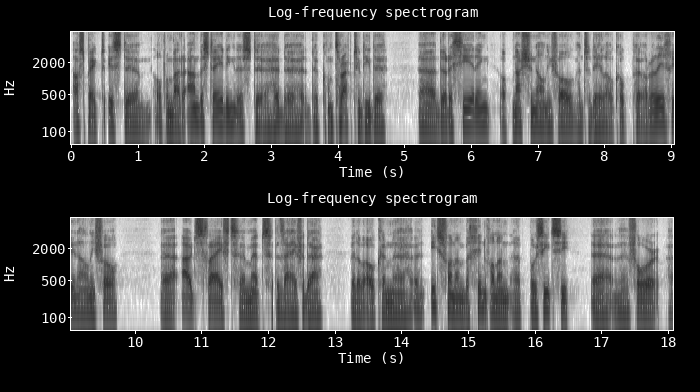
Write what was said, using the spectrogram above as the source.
aspect is de openbare aanbesteding, dus de, de, de contracten die de, de regering op nationaal niveau en te delen ook op regionaal niveau uitschrijft met bedrijven. Daar willen we ook een, uh, iets van een begin van een uh, positie uh, voor uh,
